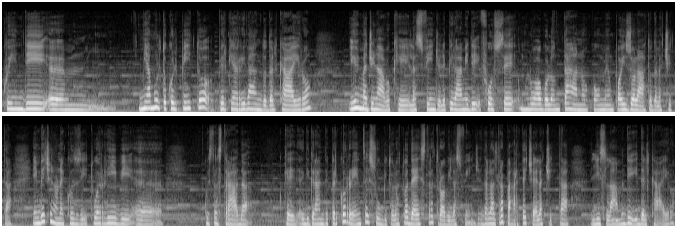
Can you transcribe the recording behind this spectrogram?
Quindi ehm, mi ha molto colpito perché arrivando dal Cairo io immaginavo che la Sfinge e le piramidi fosse un luogo lontano, come un po' isolato dalla città, e invece non è così. Tu arrivi eh, questa strada che è di grande percorrenza e subito alla tua destra trovi la Sfinge, dall'altra parte c'è la città, gli Islam di, del Cairo.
